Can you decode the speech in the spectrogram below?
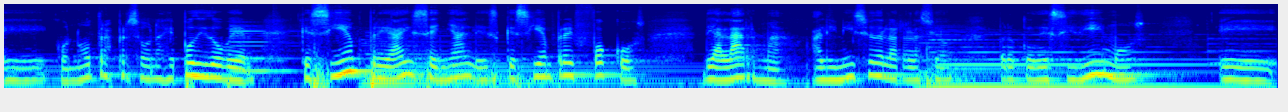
eh, con otras personas he podido ver que siempre hay señales, que siempre hay focos de alarma al inicio de la relación, pero que decidimos eh,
